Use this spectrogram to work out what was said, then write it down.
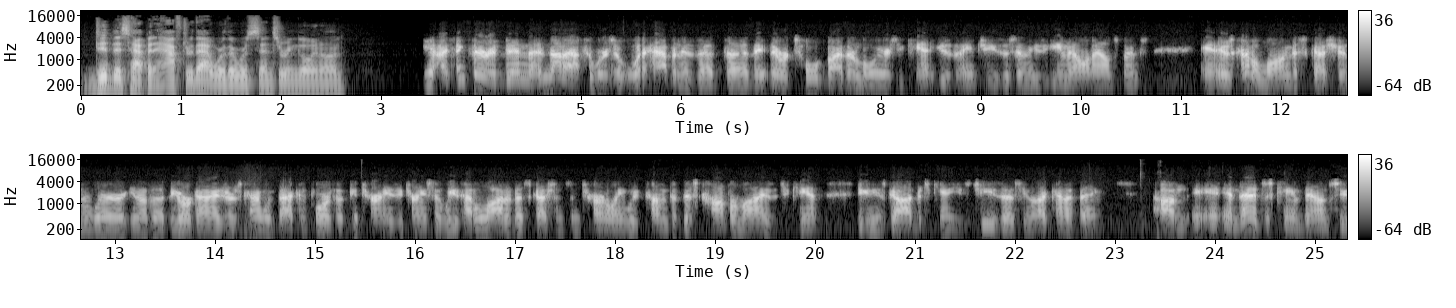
Did this happen after that, where there was censoring going on? Yeah, I think there had been not afterwards. What happened is that uh, they they were told by their lawyers you can't use the name Jesus in these email announcements. And it was kind of a long discussion where, you know, the, the organizers kind of went back and forth with the attorneys. The attorneys said, we've had a lot of discussions internally. We've come to this compromise that you can't, you can use God, but you can't use Jesus, you know, that kind of thing. Um, and, and then it just came down to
